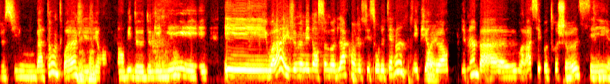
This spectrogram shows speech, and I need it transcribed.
je suis une battante. Voilà, j'ai mhm. envie de, gagner et, voilà, et je me mets dans ce mode-là quand je suis sur le terrain. Et puis en dehors du terrain, bah voilà, c'est autre chose. C'est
